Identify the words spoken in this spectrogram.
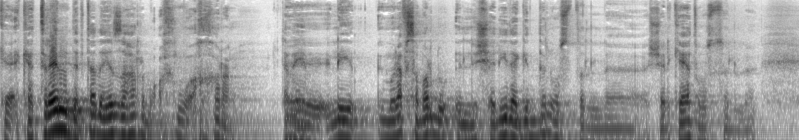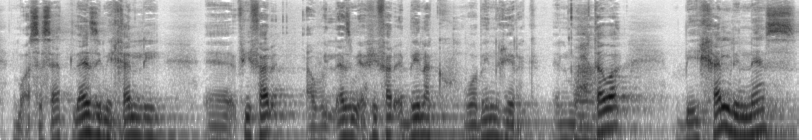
ك- كترند ابتدى يظهر مؤخ- مؤخرا. تمام. آه، ليه؟ المنافسة برضو اللي شديدة جدا وسط ال- الشركات وسط ال- المؤسسات لازم يخلي آه، في فرق أو لازم يبقى في فرق بينك وبين غيرك. المحتوى بيخلي الناس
